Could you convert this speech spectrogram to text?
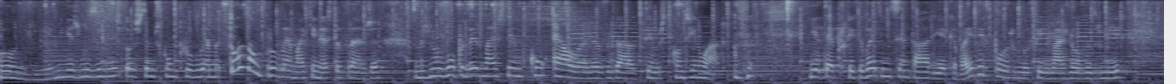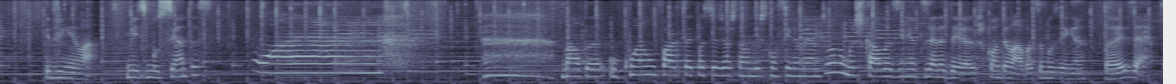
Bom dia, minhas mozinhas. Hoje estamos com um problema, todo um problema aqui nesta franja, mas não vou perder mais tempo com ela, na verdade, temos de continuar. e até porque acabei de me sentar e acabei de ir pôr o meu filho mais novo a dormir. Adivinhem lá, Miss senta-se. Malta, o quão fartos é que vocês já estão deste confinamento? Ou numa escalazinha de 0 a 10? Contem lá a vossa mozinha. Pois é.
